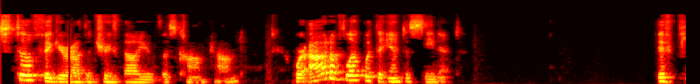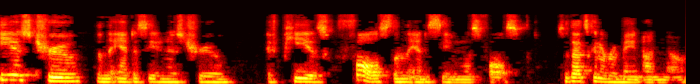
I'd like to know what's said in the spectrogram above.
still figure out the truth value of this compound. We're out of luck with the antecedent. If P is true, then the antecedent is true. If P is false, then the antecedent is false. So that's going to remain unknown.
